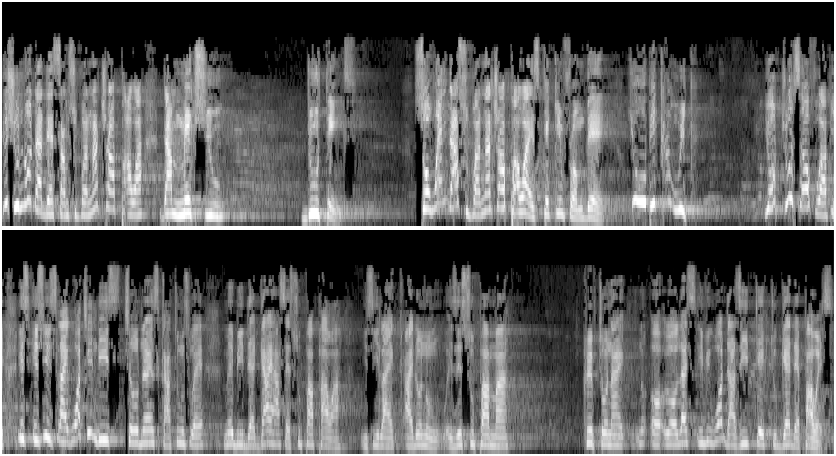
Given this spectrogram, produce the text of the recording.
You should know that there's some supernatural power that makes you do things. So when that supernatural power is taken from there, you will become weak. Your true self will appear. It's, it's, it's like watching these children's cartoons where maybe the guy has a superpower. You see, like, I don't know, is it Superman? Kryptonite, or, or let's even what does it take to get the powers?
